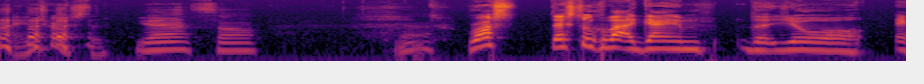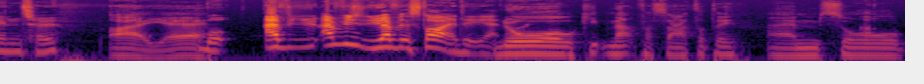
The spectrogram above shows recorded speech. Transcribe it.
Interesting. Yeah. So. Yeah. Russ, let's talk about a game that you're into. Ah, yeah. Well, have you have you, you haven't started it yet? No, keeping that for Saturday. Um, so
